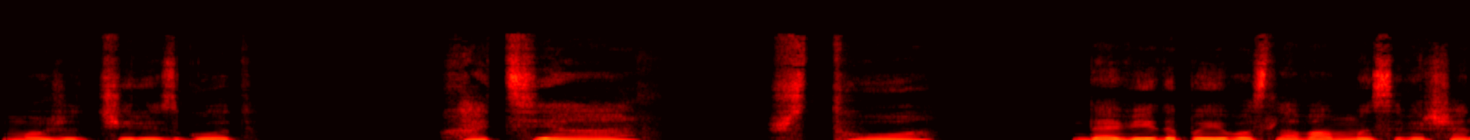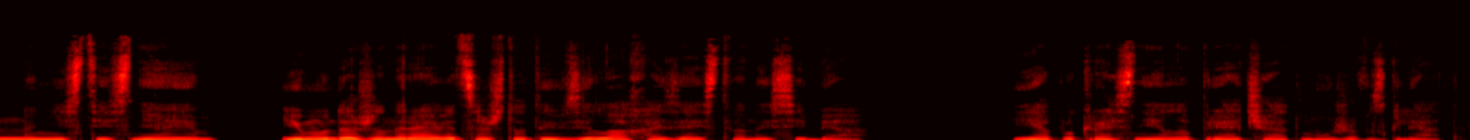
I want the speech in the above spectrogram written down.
Может, через год. Хотя... Что? Давида, по его словам, мы совершенно не стесняем. Ему даже нравится, что ты взяла хозяйство на себя. Я покраснела, пряча от мужа взгляд.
